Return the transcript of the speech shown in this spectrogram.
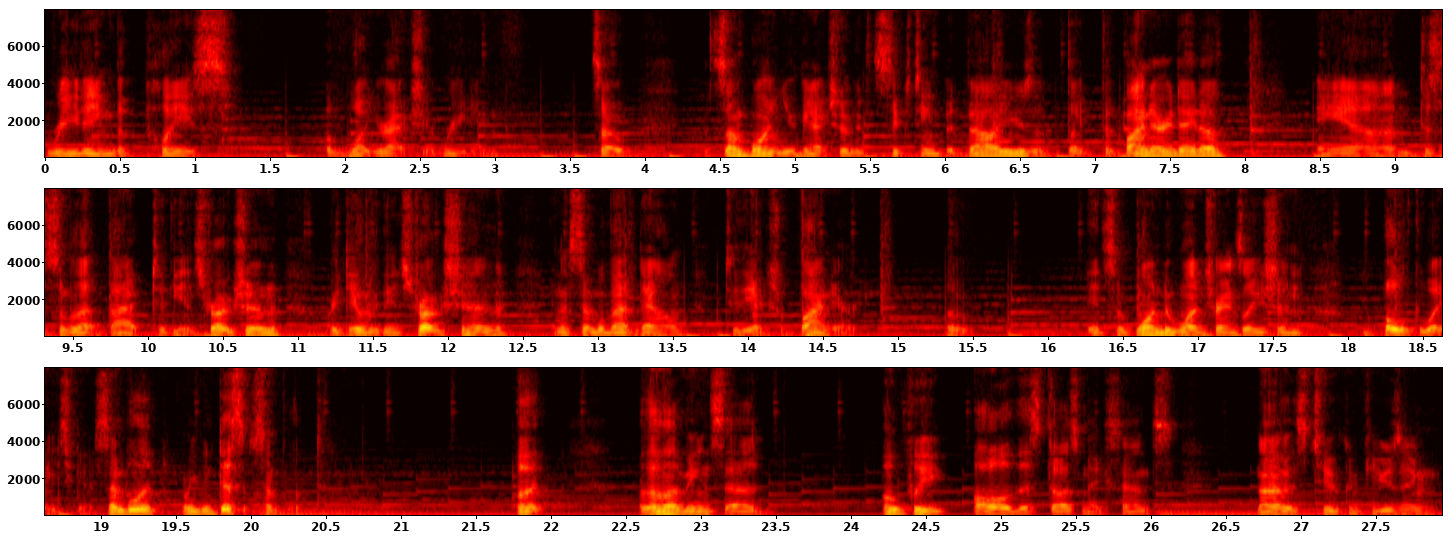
reading the place of what you're actually reading. So at some point you can actually look at the 16-bit values of like the binary data and disassemble that back to the instruction, or you take a look at the instruction and assemble that down to the actual binary. So it's a one-to-one translation both ways. You can assemble it or you can disassemble it. But with all that being said, hopefully all of this does make sense. None of it's too confusing.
